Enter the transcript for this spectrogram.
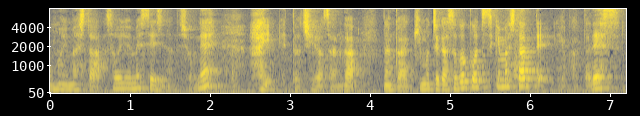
思いました。そういうメッセージなんでしょうね。はい。えっと千尋さんがなんか気持ちがすごく落ち着きましたって。よかったです。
